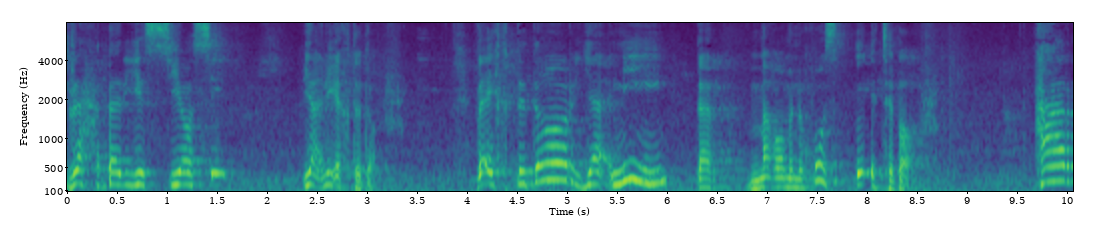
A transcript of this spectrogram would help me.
رهبری سیاسی یعنی اقتدار. و اقتدار یعنی در مقام نخست اعتبار. هر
